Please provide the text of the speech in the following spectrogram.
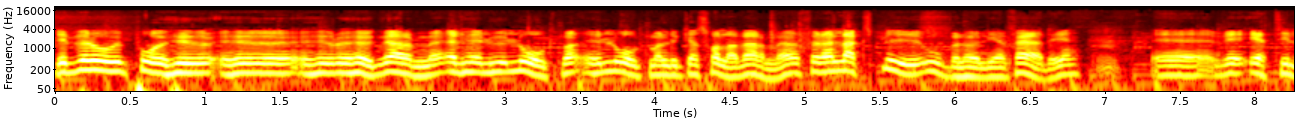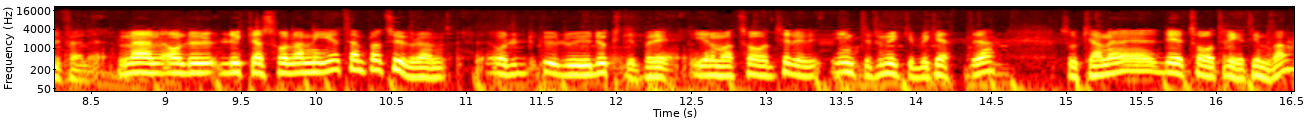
Det beror ju på hur, hur, hur hög värme eller hur, hur, lågt man, hur lågt man lyckas hålla värmen. För en lax blir ju obenhörligen färdig eh, vid ett tillfälle. Men om du lyckas hålla ner temperaturen och du, du är duktig på det genom att ta till, inte för mycket briketter så kan eh, det ta tre timmar.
